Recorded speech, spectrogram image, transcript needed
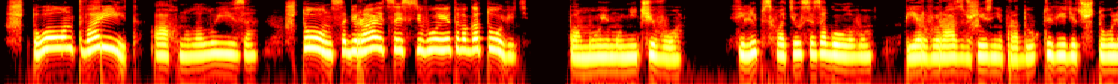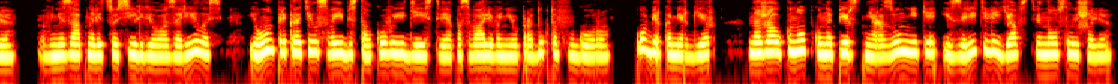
«Что он творит?» – ахнула Луиза. «Что он собирается из всего этого готовить?» «По-моему, ничего». Филипп схватился за голову. «Первый раз в жизни продукты видит, что ли?» Внезапно лицо Сильвио озарилось, и он прекратил свои бестолковые действия по сваливанию продуктов в гору. Обер-камергер нажал кнопку на перстне разумники, и зрители явственно услышали.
